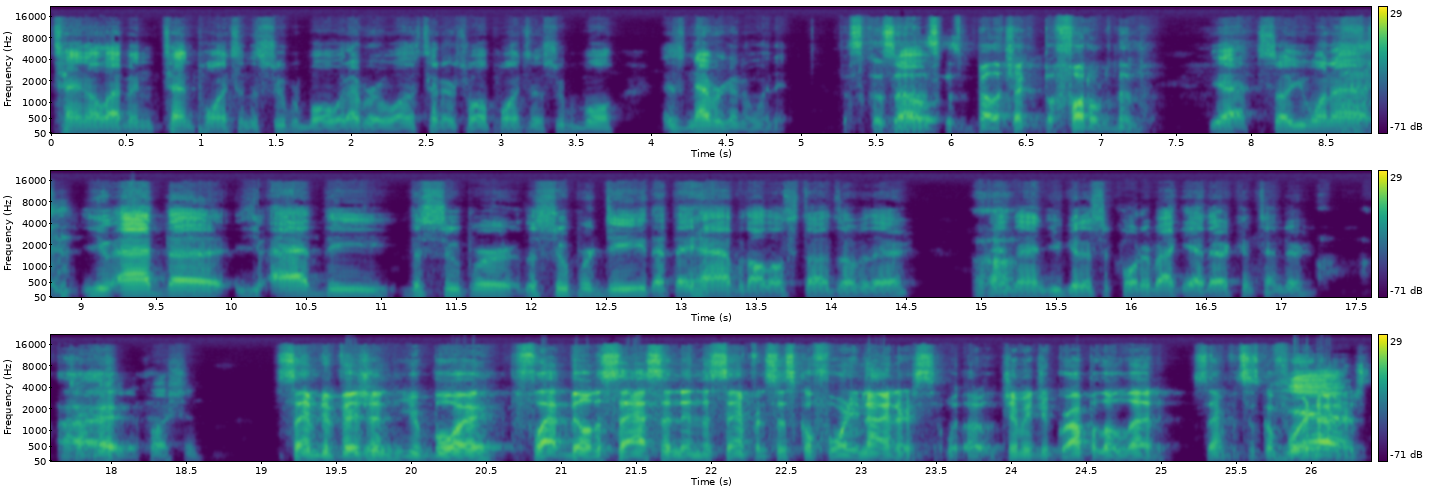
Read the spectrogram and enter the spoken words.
10, 11, 10 points in the Super Bowl, whatever it was, 10 or 12 points in the Super Bowl is never going to win it. That's because So- uh, that's because Belichick befuddled them. Yeah, so you want to you add the you add the the super the super D that they have with all those studs over there, Uh-huh. and then you get us a quarterback. Yeah, they're a contender. All answer the question. Same division. Your boy, flat build assassin in the San Francisco 49ers. with uh, Jimmy Garoppolo led San Francisco 49ers.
